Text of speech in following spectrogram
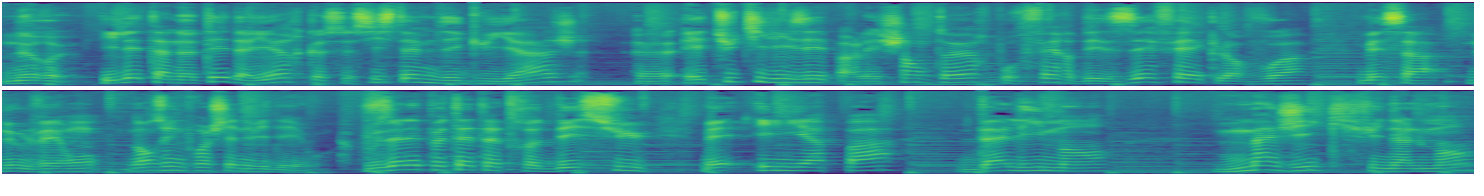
heureux. Il est à noter d'ailleurs que ce système d'aiguillage euh, est utilisé par les chanteurs pour faire des effets avec leur voix, mais ça, nous le verrons dans une prochaine vidéo. Vous allez peut-être être déçu, mais il n'y a pas d'aliment magique finalement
